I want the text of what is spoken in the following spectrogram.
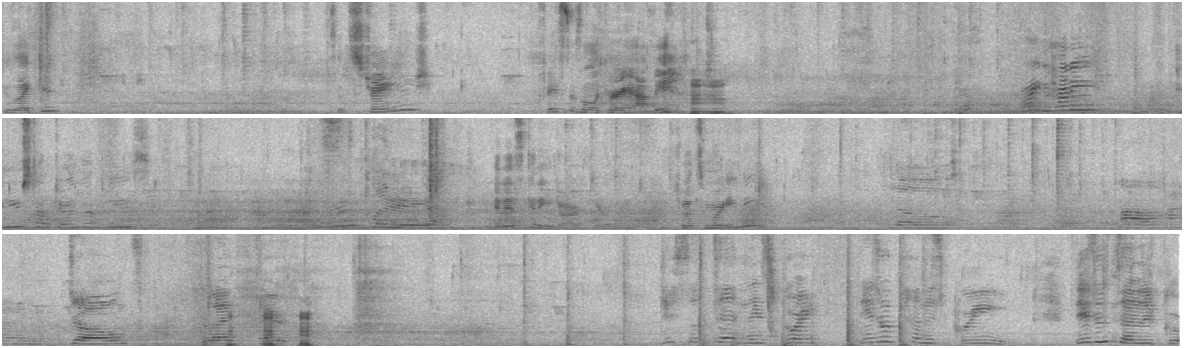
Do you like it? Is strange? Face doesn't look very happy. Mm-mm. Right, and honey? Can you stop doing that, please? Play. It is getting dark. You're right. Do you want some more Evie? No. I don't like it. is tennis green.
